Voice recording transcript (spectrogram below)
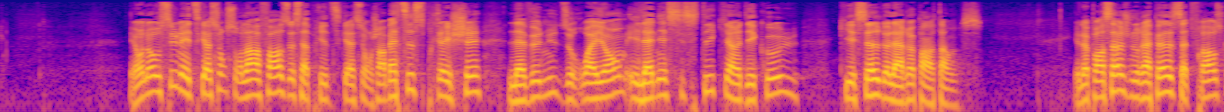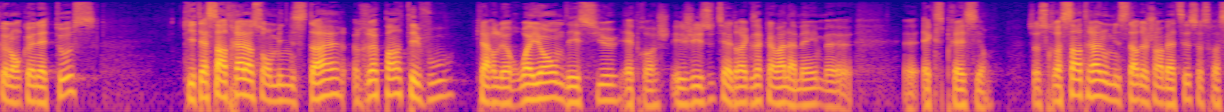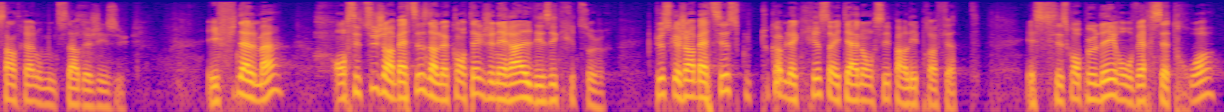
Et on a aussi une indication sur l'emphase de sa prédication. Jean-Baptiste prêchait la venue du royaume et la nécessité qui en découle, qui est celle de la repentance. Et le passage nous rappelle cette phrase que l'on connaît tous, qui était centrale dans son ministère, Repentez-vous car le royaume des cieux est proche. Et Jésus tiendra exactement la même euh, euh, expression. Ce sera central au ministère de Jean-Baptiste, ce sera central au ministère de Jésus. Et finalement, on situe Jean-Baptiste dans le contexte général des Écritures, puisque Jean-Baptiste, tout comme le Christ, a été annoncé par les prophètes. Et c'est ce qu'on peut lire au verset 3.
